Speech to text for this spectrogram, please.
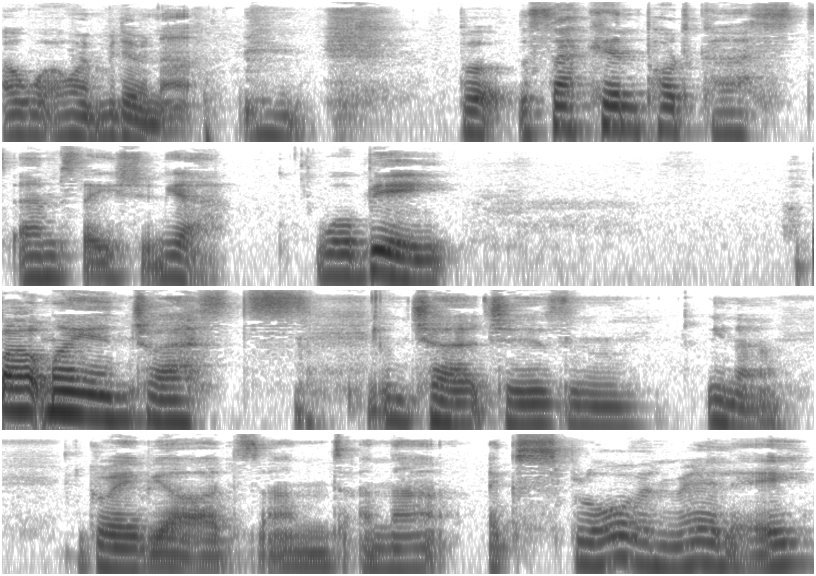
I, won't be doing that. But the second podcast um, station, yeah, will be about my interests in churches and, you know, graveyards and, and that. Exploring, really.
